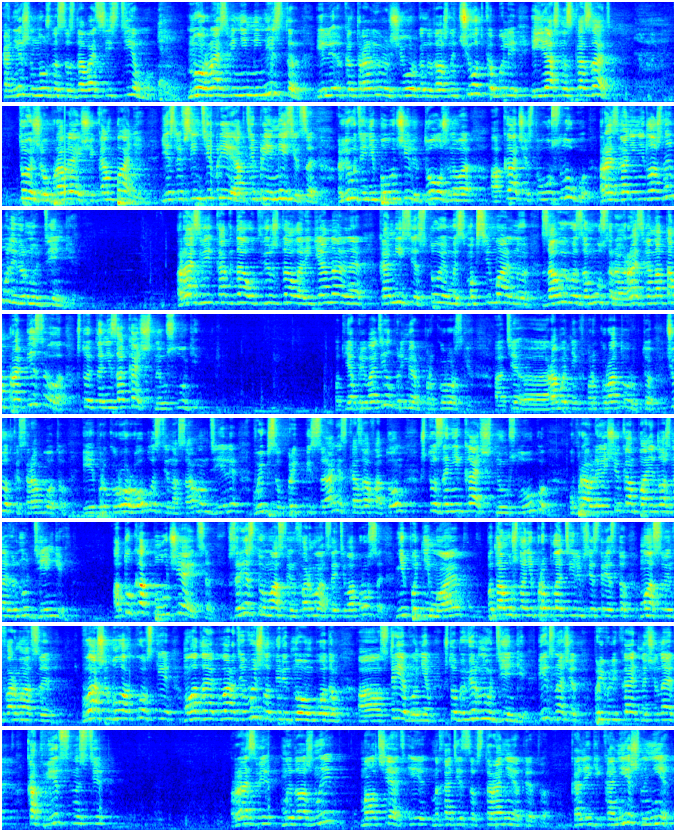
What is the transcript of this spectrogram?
конечно, нужно создавать систему. Но разве не министр или контролирующие органы должны четко были и ясно сказать той же управляющей компании, если в сентябре, октябре месяце люди не получили должного а, качества услугу, разве они не должны были вернуть деньги? Разве когда утверждала региональная комиссия стоимость максимальную за вывозом мусора, разве она там прописывала, что это не за качественные услуги? Вот я приводил пример прокурорских а, те, э, работников прокуратуры, кто четко сработал. И прокурор области на самом деле выписал предписание, сказав о том, что за некачественную услугу управляющая компания должна вернуть деньги. А то как получается? Средства массовой информации эти вопросы не поднимают, потому что они проплатили все средства массовой информации. Ваши Балаковские, молодая гвардия вышла перед Новым годом а, с требованием, чтобы вернуть деньги. Их, значит, привлекает, начинает к ответственности. Разве мы должны молчать и находиться в стороне от этого? Коллеги, конечно, нет.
